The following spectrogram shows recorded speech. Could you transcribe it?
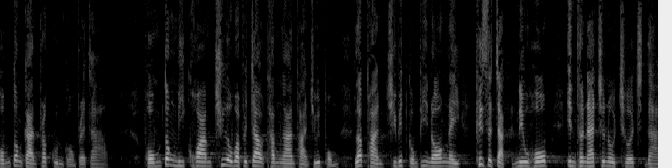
ผมต้องการพระคุณของพระเจ้า ผมต้องมีความเชื่อว่าพระเจ้าทำงานผ่านชีวิตผม และผ่านชีวิตของพี่น้องในคริสตจักร New Hope International Church ได้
